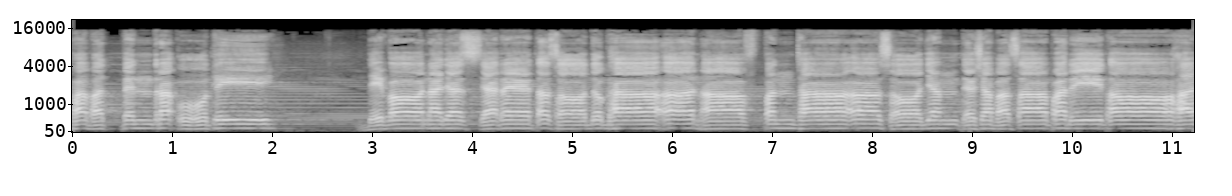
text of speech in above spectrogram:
भवत्विन्द्र ऊती। दिवो नजस्य रेतसो दुघानाः पन्था सोऽयन्ति शवसा परीताः।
